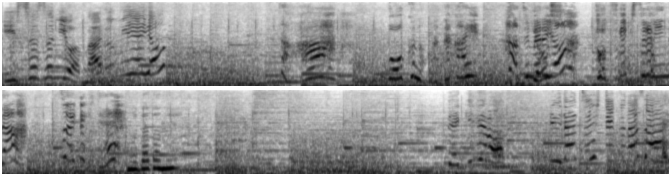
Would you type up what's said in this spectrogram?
いすずには丸見えよ。さあ僕の戦い始めるよ。突撃する。みんなついてきて。無駄だね。できれば離脱してください。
